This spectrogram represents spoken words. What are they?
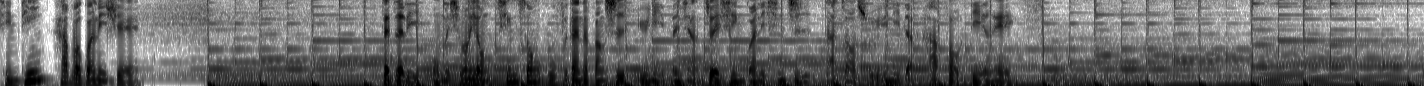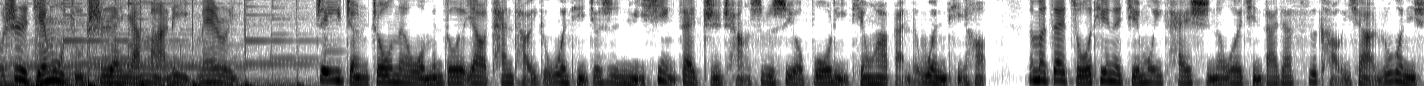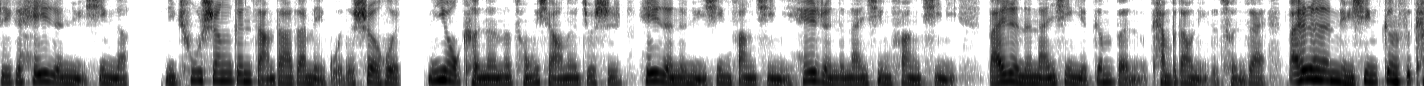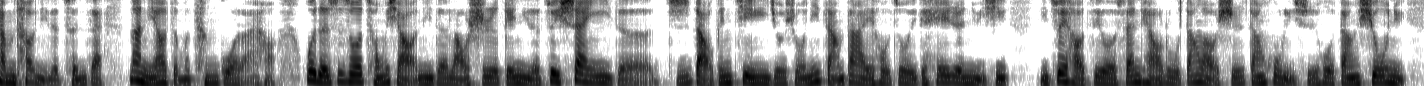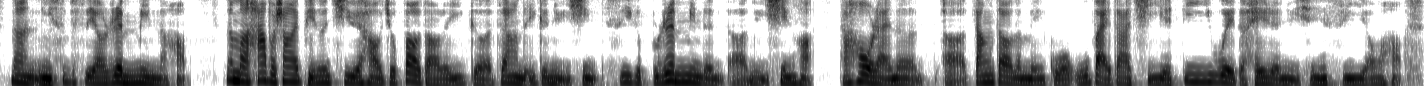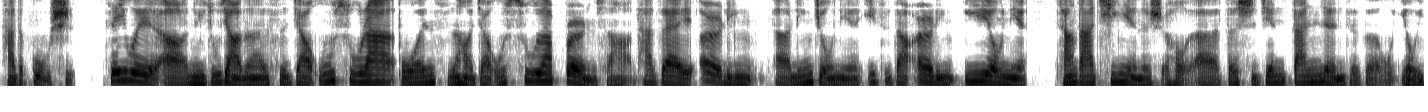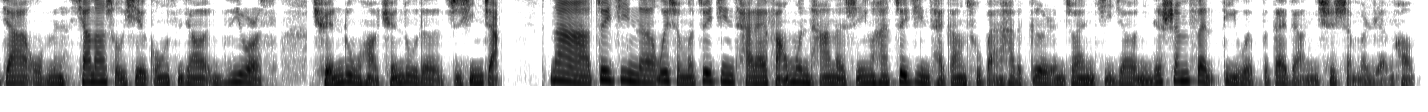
请听哈佛管理学。在这里，我们希望用轻松无负担的方式与你分享最新管理新知，打造属于你的哈佛 DNA。我是节目主持人杨玛丽 Mary。这一整周呢，我们都要探讨一个问题，就是女性在职场是不是有玻璃天花板的问题？哈。那么在昨天的节目一开始呢，我也请大家思考一下：如果你是一个黑人女性呢，你出生跟长大在美国的社会，你有可能呢从小呢就是黑人的女性放弃你，黑人的男性放弃你，白人的男性也根本看不到你的存在，白人的女性更是看不到你的存在。那你要怎么撑过来哈？或者是说从小你的老师给你的最善意的指导跟建议，就是说你长大以后作为一个黑人女性。你最好只有三条路：当老师、当护理师或当修女。那你是不是要认命了？哈。那么《哈佛商业评论》七月号就报道了一个这样的一个女性，是一个不认命的呃女性哈。她后来呢呃当到了美国五百大企业第一位的黑人女性 CEO 哈。她的故事，这一位呃女主角呢是叫乌苏拉·伯恩斯哈，叫乌苏拉· Burns 哈。她在二零呃零九年一直到二零一六年。长达七年的时候，呃的时间担任这个有一家我们相当熟悉的公司叫 Zeros 全路哈全路的执行长。那最近呢，为什么最近才来访问他呢？是因为他最近才刚出版他的个人专辑，叫《你的身份地位不代表你是什么人》哈。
